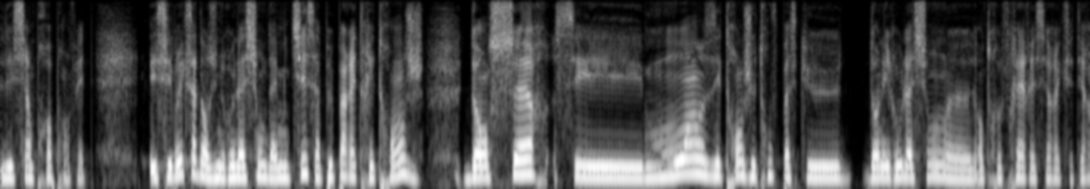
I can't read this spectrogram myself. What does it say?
les siens propres, en fait. Et c'est vrai que ça, dans une relation d'amitié, ça peut paraître étrange. Dans Sœur, c'est moins étrange, je trouve, parce que dans les relations euh, entre frères et sœurs, etc.,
